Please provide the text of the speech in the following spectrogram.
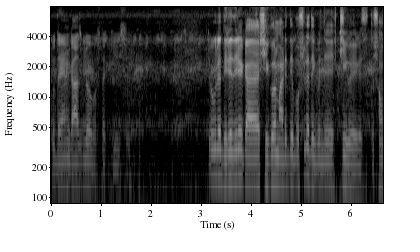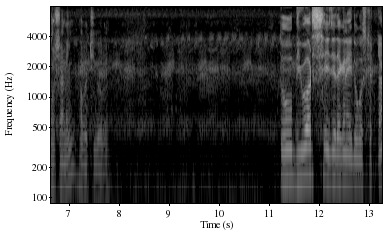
তো দেখেন গাছগুলোর অবস্থা কী হয়েছে। তো ওগুলো ধীরে ধীরে শিকড় মাটিতে বসলে দেখবেন যে ঠিক হয়ে গেছে। তো সমস্যা নেই, হবে, ঠিক হবে। তো ভিউয়ার্স এই যে দেখেন এই দোগস ক্ষেতটা।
